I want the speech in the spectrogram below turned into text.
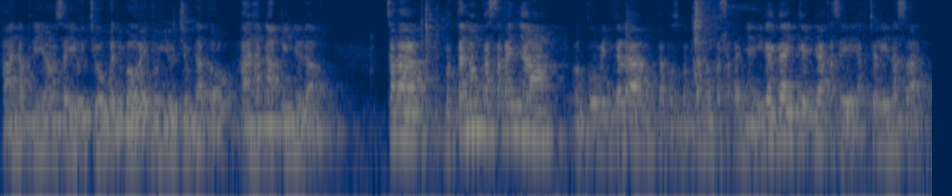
Hanap niyo lang sa YouTube, halimbawa itong YouTube na to, hahanapin niyo lang. Tsaka magtanong ka sa kanya, mag-comment ka lang, tapos magtanong ka sa kanya, i-guide ka niya kasi actually nasa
